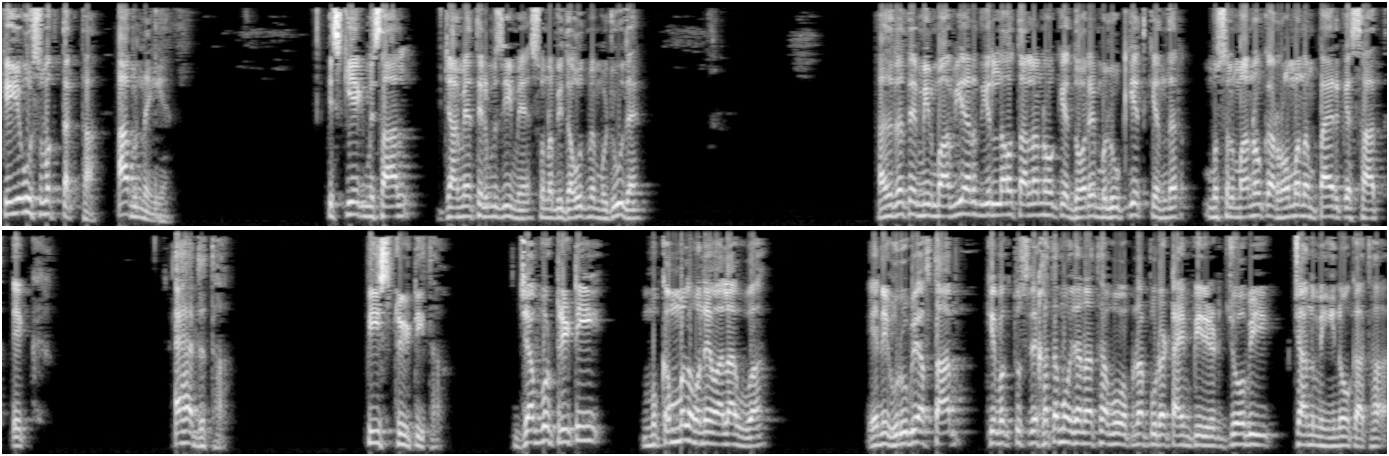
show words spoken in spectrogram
کہ یہ اس وقت تک تھا، اب نہیں ہے۔ اس کی ایک مثال جامعہ ترمزی میں سنبی دعود میں موجود ہے۔ حضرت میر معاویہ رضی اللہ تعالیٰ عنہ کے دور ملوکیت کے اندر مسلمانوں کا رومن امپائر کے ساتھ ایک عہد تھا پیس ٹریٹی تھا۔ جب وہ ٹریٹی مکمل ہونے والا ہوا یعنی غروب آفتاب کے وقت اس نے ختم ہو جانا تھا، وہ اپنا پورا ٹائم پیریڈ جو بھی چند مہینوں کا تھا،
